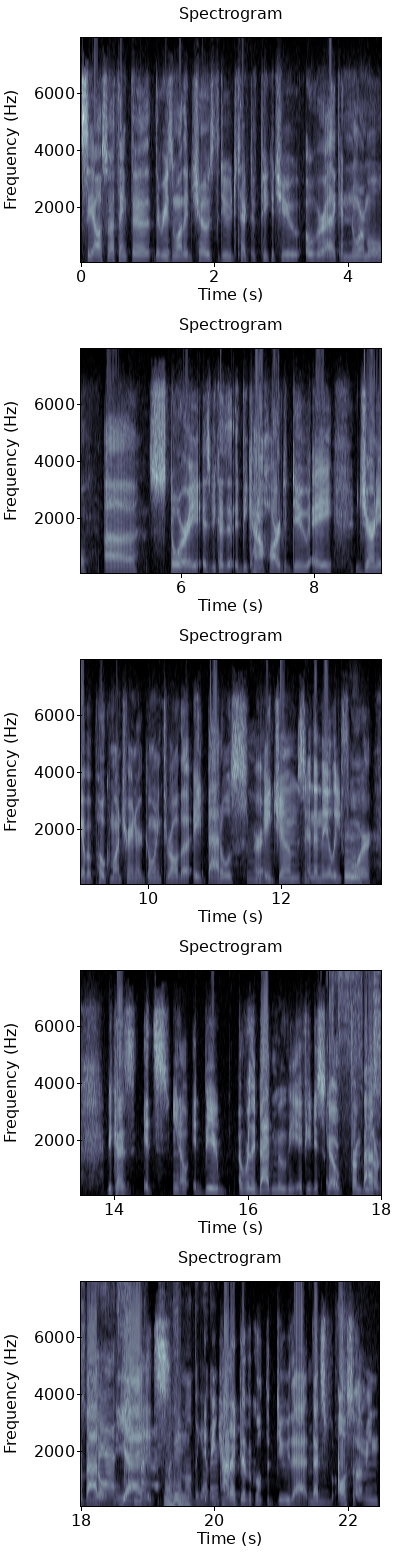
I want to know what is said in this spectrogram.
See, also, I think the the reason why they chose to do Detective Pikachu over like a normal uh, story is because it'd be kind of hard to do a journey of a Pokemon trainer going through all the eight battles or Mhm. eight gyms and then the Elite Mhm. Four, because it's you know it'd be a really bad movie if you just go just from battle to battle. yeah, Yeah, it's smush them Mhm. all it'd be kind of difficult to do that. That's Mhm. also, I mean,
